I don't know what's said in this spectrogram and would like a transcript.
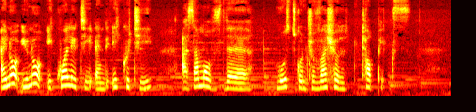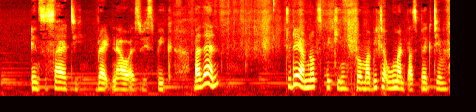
I know, you know, equality and equity are some of the most controversial topics in society right now as we speak. But then, today I'm not speaking from a bitter woman perspective.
